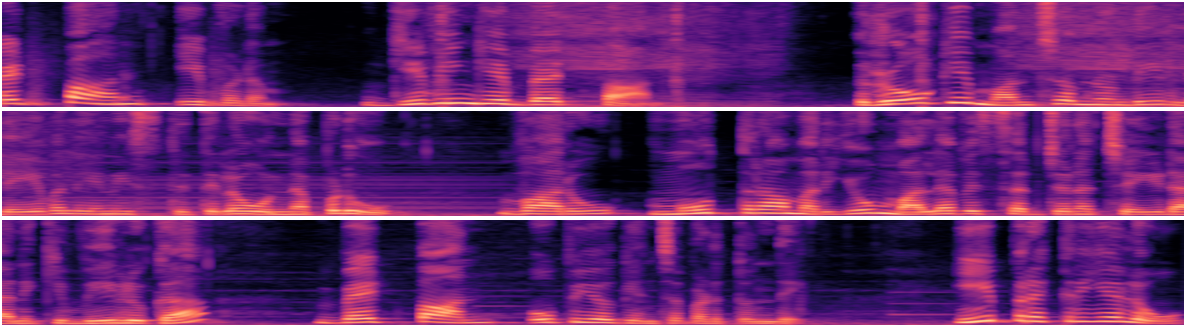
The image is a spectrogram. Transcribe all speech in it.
బెడ్ పాన్ ఇవ్వడం. Giving a bedpan. రోగి మంచం నుండి లేవలేని స్థితిలో ఉన్నప్పుడు వారు మూత్ర మరియు మల విసర్జన చేయడానికి వీలుగా బెడ్ పాన్ ఉపయోగించబడుతుంది. ఈ ప్రక్రియలో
